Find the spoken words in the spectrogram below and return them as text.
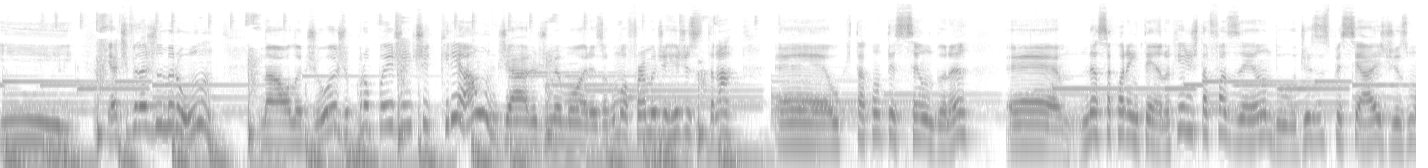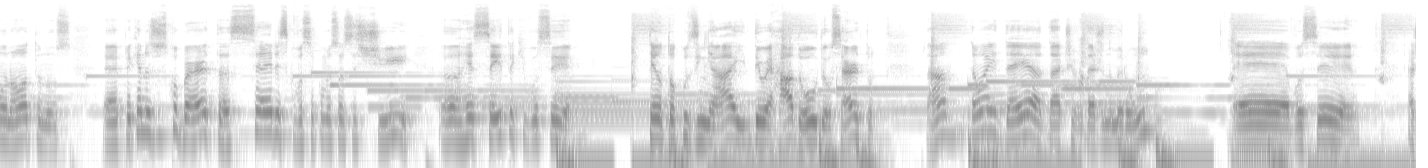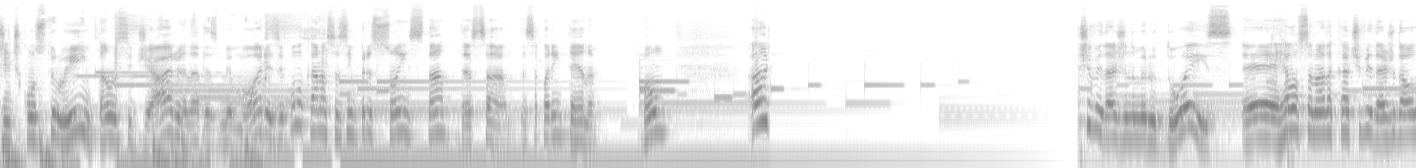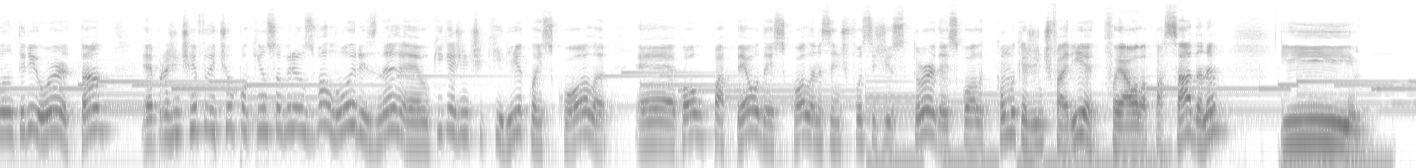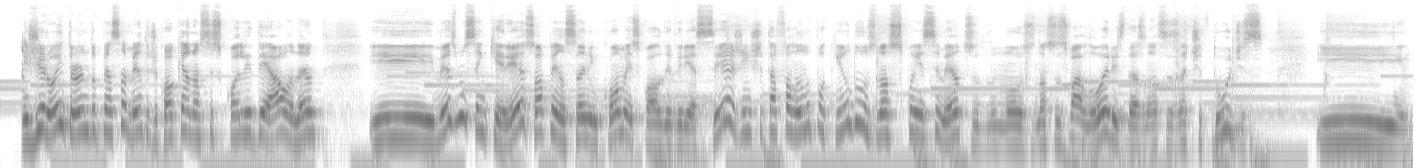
E, e, a atividade número 1 um, na aula de hoje propõe a gente criar um diário de memórias, alguma forma de registrar é, o que está acontecendo, né? é, nessa quarentena? O que a gente está fazendo? Dias especiais, dias monótonos, é, pequenas descobertas, séries que você começou a assistir, uh, receita que você tentou cozinhar e deu errado ou deu certo, tá? Então a ideia da atividade número 1 um é você a gente construir então esse diário né, das memórias e colocar nossas impressões tá? dessa, dessa quarentena, tá bom? A atividade número 2 é relacionada com a atividade da aula anterior, tá? É para a gente refletir um pouquinho sobre os valores, né? É, o que, que a gente queria com a escola, é, qual o papel da escola, né? Se a gente fosse gestor da escola, como que a gente faria? Foi a aula passada, né? E, e girou em torno do pensamento de qual é a nossa escola ideal, né? E mesmo sem querer, só pensando em como a escola deveria ser, a gente está falando um pouquinho dos nossos conhecimentos, dos nossos valores, das nossas atitudes e,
